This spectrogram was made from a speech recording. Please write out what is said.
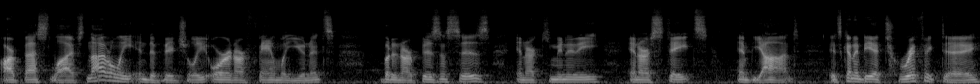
our best lives, not only individually or in our family units, but in our businesses, in our community, in our states, and beyond. It's going to be a terrific day.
